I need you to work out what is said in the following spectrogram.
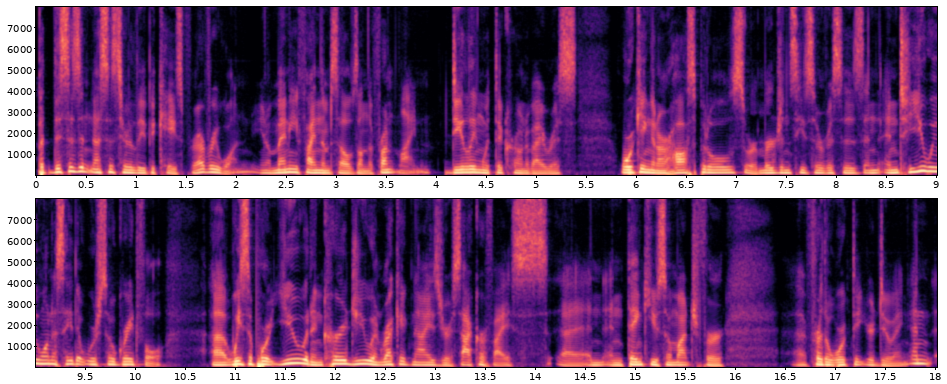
But this isn't necessarily the case for everyone. You know, many find themselves on the front line dealing with the coronavirus, working in our hospitals or emergency services. And, and to you, we want to say that we're so grateful. Uh, we support you and encourage you and recognize your sacrifice. Uh, and, and thank you so much for. Uh, for the work that you're doing. And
